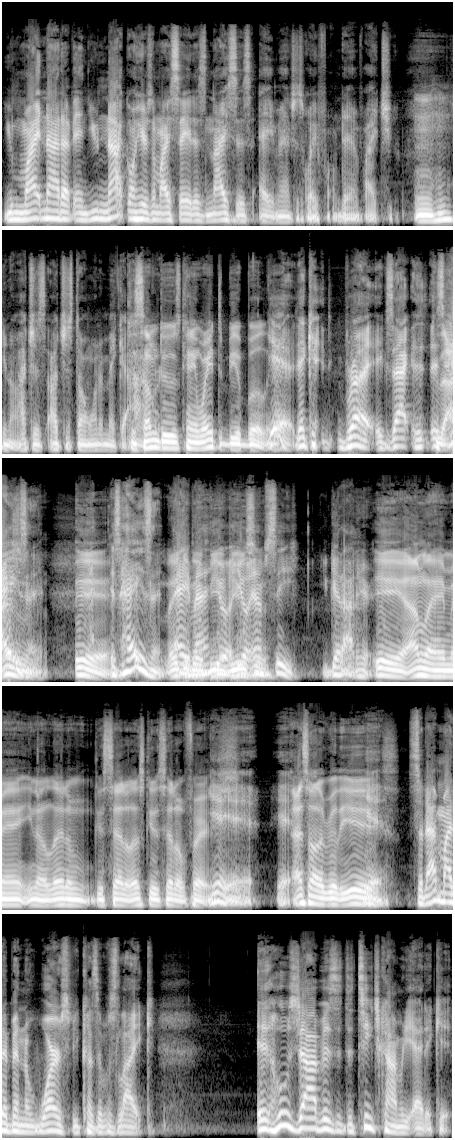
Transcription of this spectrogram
You might not have, and you're not gonna hear somebody say it as nice as, hey, man, just wait for them to invite you. Mm-hmm. You know, I just, I just don't want to make it. Some dudes can't wait to be a bully. Yeah, they can't, bruh. Exactly. It's, hazing. Yeah, it's hazing. They hey, man, you're, you're MC. You get out of here. Yeah, I'm like, hey, man, you know, let them get settled. Let's get settled first. Yeah, yeah, yeah. That's all it really is. Yeah. So that might have been the worst because it was like it, whose job is it to teach comedy etiquette?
